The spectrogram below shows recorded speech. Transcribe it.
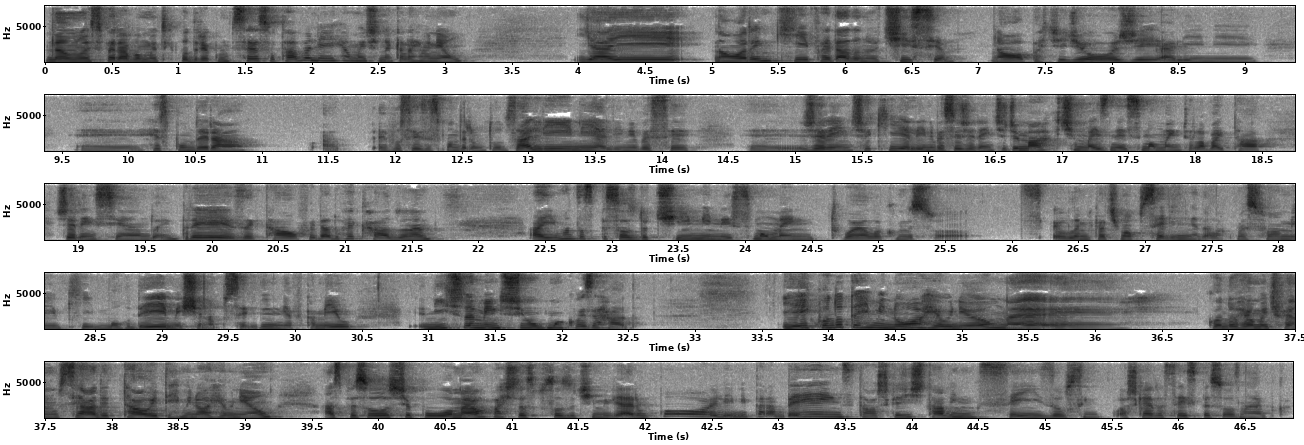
não, não esperava muito que poderia acontecer, só tava ali realmente naquela reunião. E aí, na hora em que foi dada a notícia, ó, a partir de hoje, a Aline é, responderá, a, é, vocês responderão todos a Aline, a Aline vai ser é, gerente aqui, a Aline vai ser gerente de marketing, mas nesse momento ela vai estar tá gerenciando a empresa e tal, foi dado o recado, né? Aí uma das pessoas do time, nesse momento, ela começou. Eu lembro que ela tinha uma pulseirinha dela, começou a meio que morder, mexer na pulseirinha, ficar meio. Nitidamente tinha alguma coisa errada. E aí, quando terminou a reunião, né? É... Quando realmente foi anunciado e tal, e terminou a reunião, as pessoas, tipo, a maior parte das pessoas do time vieram, pô, Aline, parabéns e tal. Acho que a gente tava em seis ou cinco, acho que era seis pessoas na época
